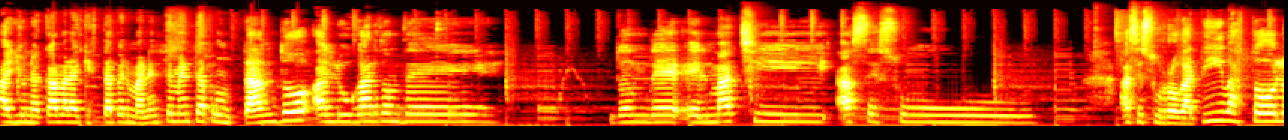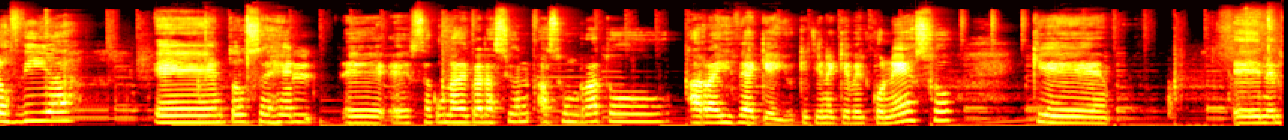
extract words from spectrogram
Hay una cámara que está permanentemente apuntando al lugar donde, donde el machi hace su hace sus rogativas todos los días. Eh, entonces él eh, eh, sacó una declaración hace un rato a raíz de aquello, que tiene que ver con eso, que en el,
